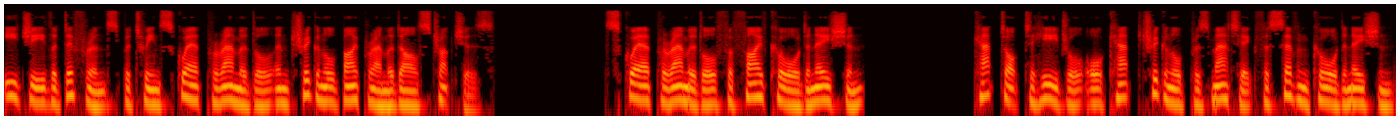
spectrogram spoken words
e.g. the difference between square pyramidal and trigonal bipyramidal structures. Square pyramidal for 5 coordination Capped octahedral or capped trigonal prismatic for 7 coordination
